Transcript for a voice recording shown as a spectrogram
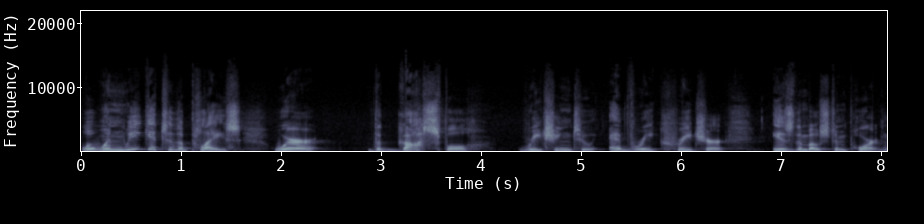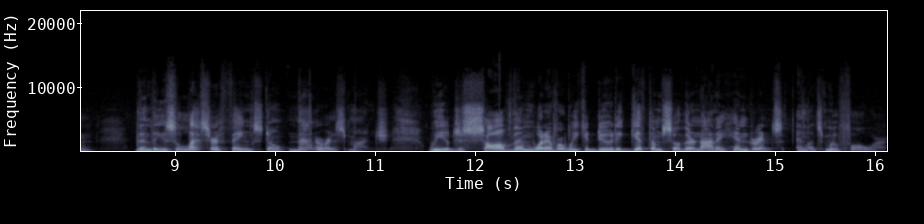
Well, when we get to the place where the gospel reaching to every creature is the most important, then these lesser things don't matter as much. We'll just solve them, whatever we could do to get them so they're not a hindrance, and let's move forward.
